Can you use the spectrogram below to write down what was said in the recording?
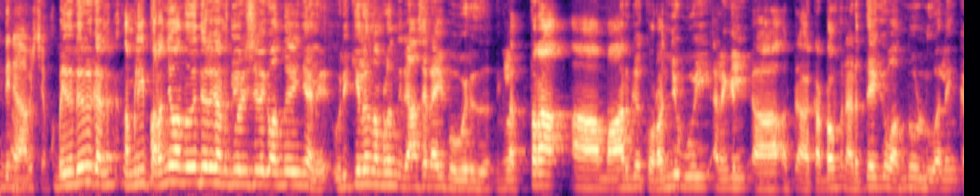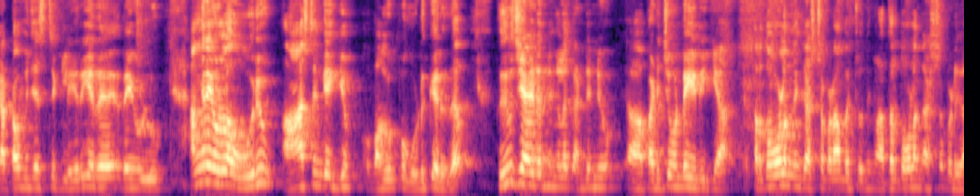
ഇതിന് ആവശ്യം. അപ്പൊ ഇതിന്റെ ഒരു നമ്മൾ ഈ പറഞ്ഞു വന്നതിന്റെ ഒരു കൺക്ലൂഷനിലേക്ക് വന്നു കഴിഞ്ഞാൽ ഒരിക്കലും നമ്മൾ നിരാശരായി പോകരുത്. നിങ്ങൾ എത്ര മാർക്ക് കുറഞ്ഞു പോയി അല്ലെങ്കിൽ കട്ട് ഓഫിന് അടുത്തേക്ക് വന്നുള്ളൂ അല്ലെങ്കിൽ കട്ട് ഓഫ് ജസ്റ്റ് ക്ലിയർ ചെയ്തതേ ഉള്ളൂ അങ്ങനെയുള്ള ഒരു ആശങ്കയ്ക്കും വകുപ്പ് കൊടുക്കരുത്. തീർച്ചയായിട്ടും നിങ്ങൾ കണ്ടിന്യൂ പഠിച്ചുകൊണ്ടേയിരിക്കുക. എത്രത്തോളം നിങ്ങൾക്ക് കഷ്ടപ്പെടാൻ പറ്റുമോ നിങ്ങൾ അത്രത്തോളം കഷ്ടപ്പെടുക.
